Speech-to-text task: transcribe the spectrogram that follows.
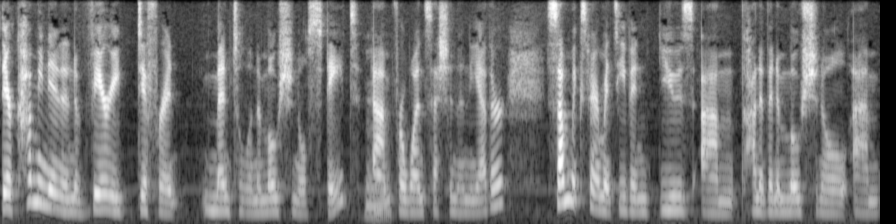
they're coming in in a very different mental and emotional state um, mm. for one session than the other. Some experiments even use um, kind of an emotional um,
